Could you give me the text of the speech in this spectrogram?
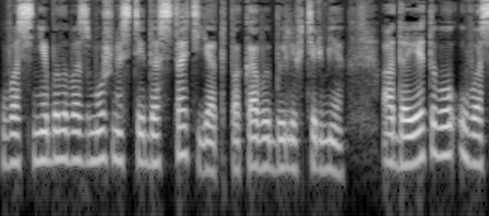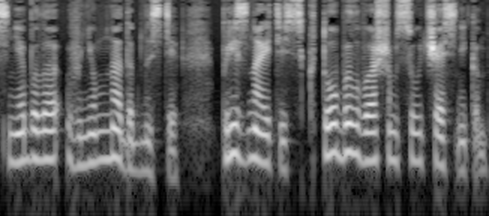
У вас не было возможности достать яд, пока вы были в тюрьме, а до этого у вас не было в нем надобности. Признайтесь, кто был вашим соучастником?»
